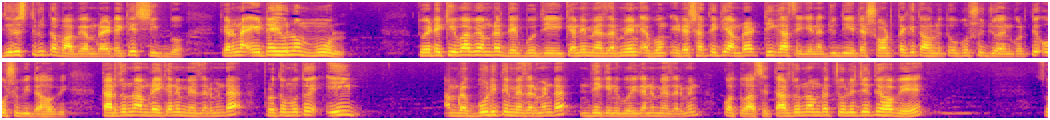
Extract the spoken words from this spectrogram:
দৃঢ়স্থিরতাভাবে আমরা এটাকে শিখব। কেননা এটাই হলো মূল। তো এটা কীভাবে আমরা দেখব যে এখানে মেজারমেন্ট এবং এটার সাথে কি আমরা ঠিক আছে কিনা? যদি এটা শর্ট থাকে তাহলে তো অবশ্যই জয়েন করতে অসুবিধা হবে। তার জন্য আমরা এখানে মেজারমেন্টটা প্রথমত এই আমরা বডিতে মেজারমেন্টটা দেখে নেব, এখানে মেজারমেন্ট কত আছে। তার জন্য আমরা চলে যেতে হবে। সো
